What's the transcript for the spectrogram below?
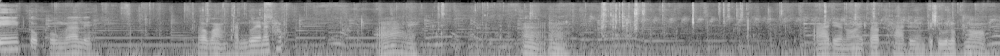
ล็กๆตกลงได้เลย ระวังพันด้วยนะครับอ่าอ่าอ่าปาเดี๋ยวน้อยก็พาเดินไปดูรอบๆ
